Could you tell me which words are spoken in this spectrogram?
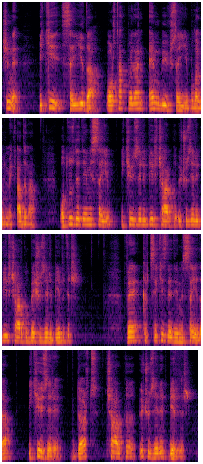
Şimdi iki sayıyı da ortak bölen en büyük sayıyı bulabilmek adına 30 dediğimiz sayı 2 üzeri 1 çarpı 3 üzeri 1 çarpı 5 üzeri 1'dir. Ve 48 dediğimiz sayı da 2 üzeri 4 çarpı 3 üzeri 1'dir.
